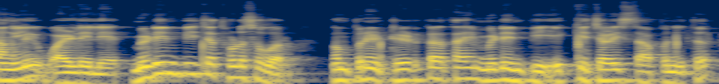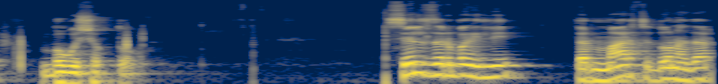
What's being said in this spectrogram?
चांगले वाढलेले आहेत. मिड इन पीच्या थोडंसं वर कंपनी ट्रेड करत आहे मिड इन पी एक्केचाळीसचा आपण इथं बघू शकतो. सेल्स जर बघितली तर मार्च दोन हजार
